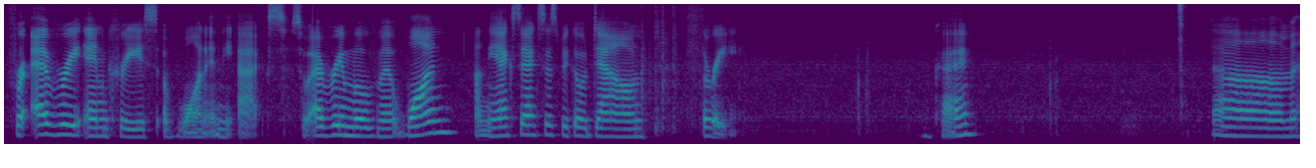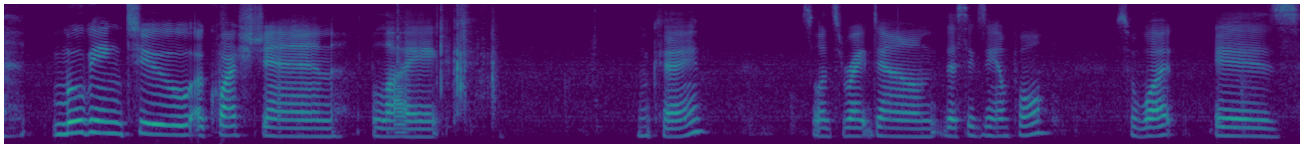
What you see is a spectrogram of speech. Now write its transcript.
for every increase of 1 in the x. So every movement 1 on the x-axis, we go down 3. Okay. Um, moving to a question like, okay, so let's write down this example. So what is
